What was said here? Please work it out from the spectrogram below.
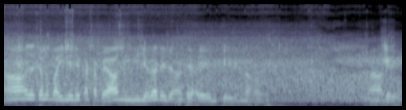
ਆ ਤੇ ਚਲ ਬਾਈ ਦੀ ਜੇ ਘੱਟ ਪਿਆ, ਨੀਵੀਂ ਜਗ੍ਹਾ ਤੇ ਜਾਣ ਡਿਆ, ਇਹ ਕੀ ਨਾ ਹੋਵੇ। ਆ ਦੇਖ।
